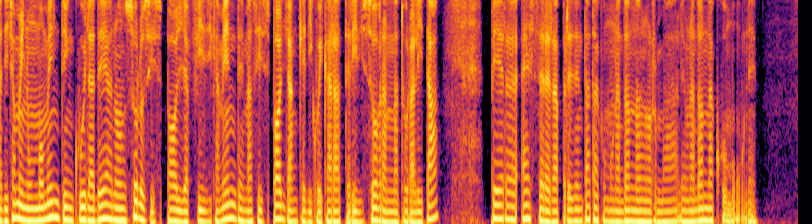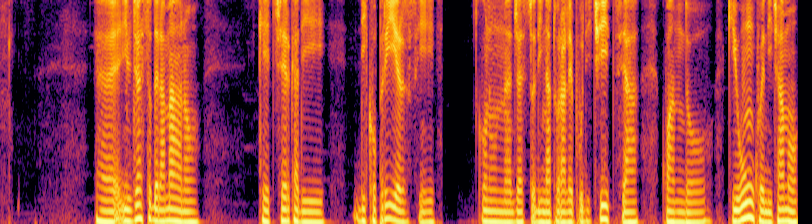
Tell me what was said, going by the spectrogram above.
Un, diciamo, in un momento in cui la dea non solo si spoglia fisicamente, ma si spoglia anche di quei caratteri di sovrannaturalità per essere rappresentata come una donna normale, una donna comune. Eh, il gesto della mano che cerca di, di coprirsi con un gesto di naturale pudicizia quando chiunque, diciamo,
